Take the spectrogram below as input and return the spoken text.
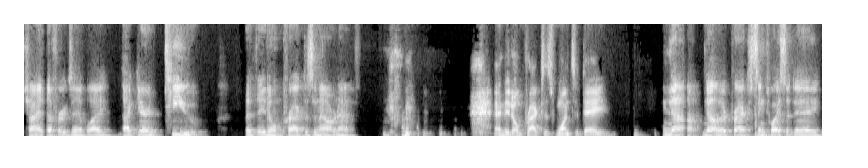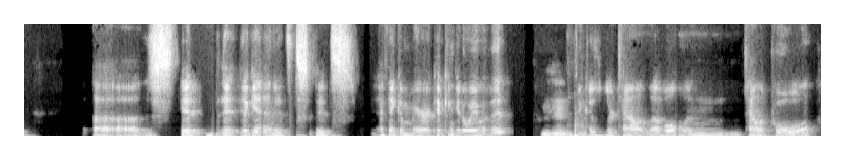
China, for example, I I guarantee you that they don't practice an hour and a half. and they don't practice once a day no, no, they're practicing twice a day. Uh, it, it again, it's it's. I think America can get away with it mm-hmm. because of their talent level and talent pool.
